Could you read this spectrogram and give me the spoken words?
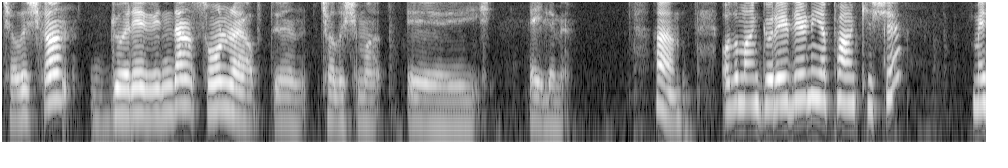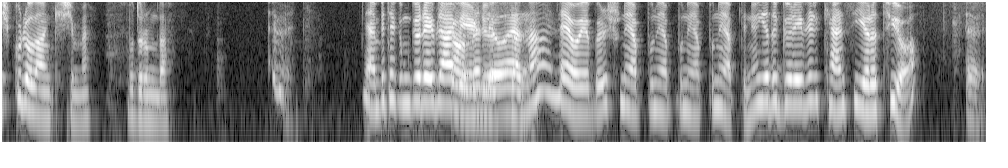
Çalışkan görevinden sonra yaptığın çalışma e, eylemi. Ha. O zaman görevlerini yapan kişi meşgul olan kişi mi bu durumda? Evet. Yani bir takım görevler Şu veriliyor Leo, sana. evet. Leo'ya böyle şunu yap, bunu yap, bunu yap, bunu yap deniyor. Ya da görevleri kendisi yaratıyor. Evet.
